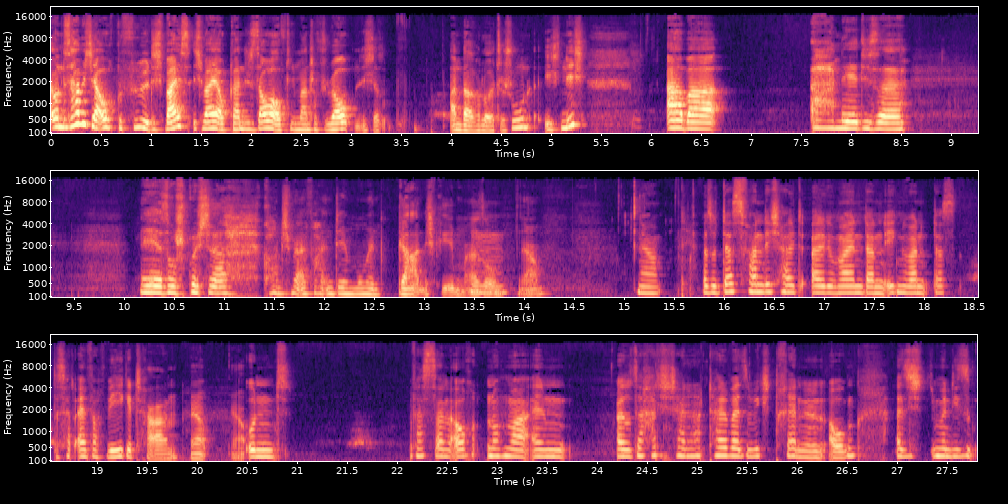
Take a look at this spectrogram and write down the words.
und das habe ich ja auch gefühlt. Ich weiß, ich war ja auch gar nicht sauer auf die Mannschaft, überhaupt nicht. Also, andere Leute schon, ich nicht. Aber, ah, nee, diese, nee, so Sprüche konnte ich mir einfach in dem Moment gar nicht geben. Also, mhm. ja. Ja, also das fand ich halt allgemein dann irgendwann, das, das hat einfach wehgetan. Ja. Ja. Und was dann auch nochmal ein, also da hatte ich dann teilweise wirklich Tränen in den Augen, als ich immer diese,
